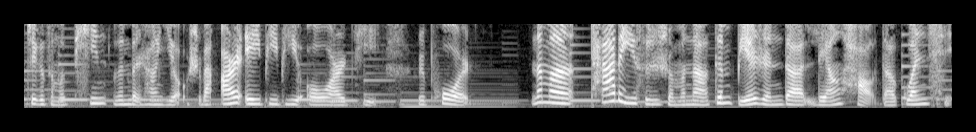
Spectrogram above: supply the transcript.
这个怎么拼？文本上有是吧？R A P P O R T，report。那么它的意思是什么呢？跟别人的良好的关系，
